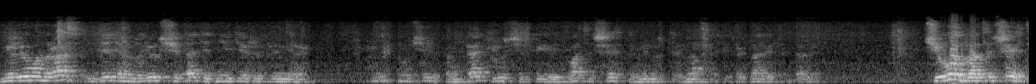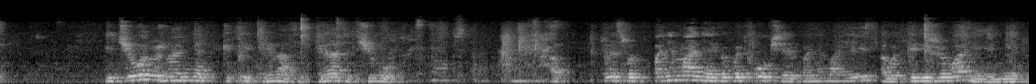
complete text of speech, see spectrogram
Миллион раз детям дают считать одни и те же примеры. Мы их научили там 5 плюс 4, 26 а минус 13 и так далее, и так далее. Чего 26? И чего нужно отнять? Какие 13? 13 чего? А, то есть вот понимание, какое-то общее понимание есть, а вот переживания нету.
